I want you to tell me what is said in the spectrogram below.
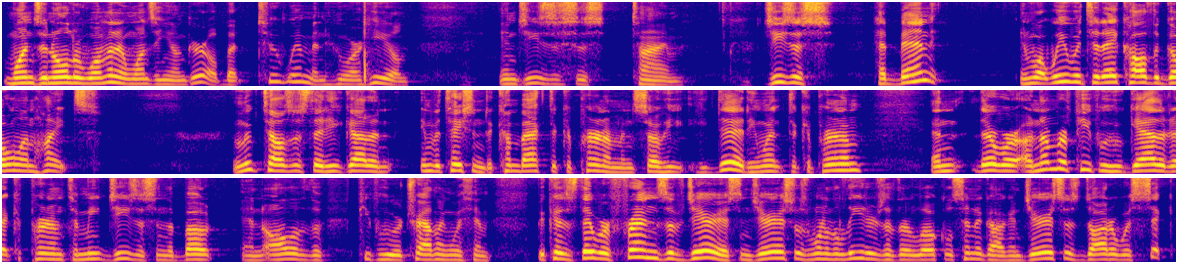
One's an older woman and one's a young girl, but two women who are healed in Jesus' time. Jesus had been in what we would today call the Golan Heights. And Luke tells us that he got an invitation to come back to Capernaum, and so he, he did. He went to Capernaum, and there were a number of people who gathered at Capernaum to meet Jesus in the boat and all of the people who were traveling with him because they were friends of Jairus, and Jairus was one of the leaders of their local synagogue, and Jairus' daughter was sick.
